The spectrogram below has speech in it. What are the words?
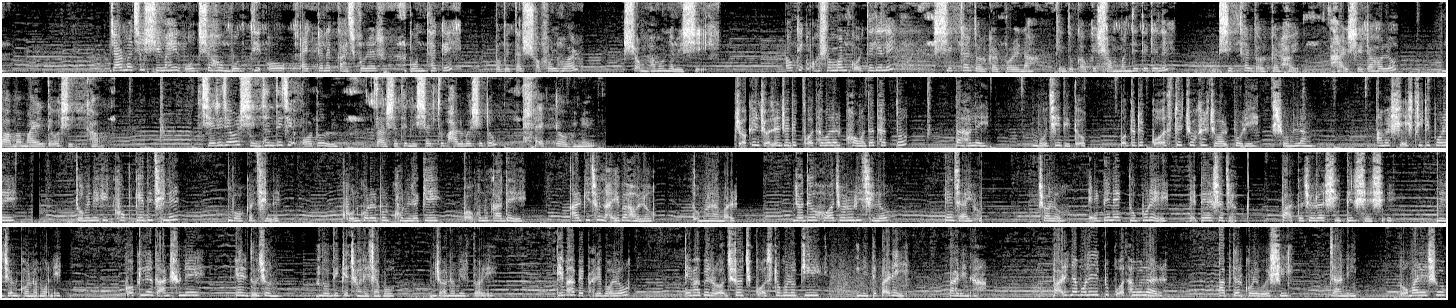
যার মাঝে সীমাহীন উৎসাহ, বুদ্ধি ও একটানা কাজ করার গুণ থাকে, তবে তার সফল হওয়ার সম্ভাবনা বেশি। কাউকে অসম্মান করতে গেলে শিক্ষার দরকার পড়ে না, কিন্তু কাউকে সম্মান দিতে গেলে শিক্ষার দরকার হয়। আর সেটা হলো বাবা মায়ের দেওয়া শিক্ষা। ছেড়ে যাওয়ার সিদ্ধান্তে যে অটল, তার সাথে নিঃস্বার্থ ভালোবাসাটাও একটা অভিনয়। চোখের জলের যদি কথা বলার ক্ষমতা থাকতো, তাহলে বুঝিয়ে দিত কতটা কষ্টে চোখের জল পড়ে। শুনলাম, আমার শেষ চিঠি পড়ে, তুমি নাকি খুব কেঁদেছিলে, বকা ছেলে। খুন করার পর খুনিরা কি কখনো কাঁদে? আর কিছু নাই বা হলো, তোমার আমার যদিও হওয়া জরুরি ছিল, এ যাই হোক। চলো, একদিন এক দুপুরে হেঁটে আসা যাক। পাতা পাতাচোরা শীতের শেষে, নির্জন কোনো মনে। কোকিলের গান শুনে এর দুজন দুদিকে চলে যাব জনমের তরে। কীভাবে পারি বলো? এভাবে রোজ রোজ কষ্টগুলো কি নিতে পারি? পারি না। পারি না বলে একটু কথা বলার আবদার করে বসি। জানি। তোমার এসব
